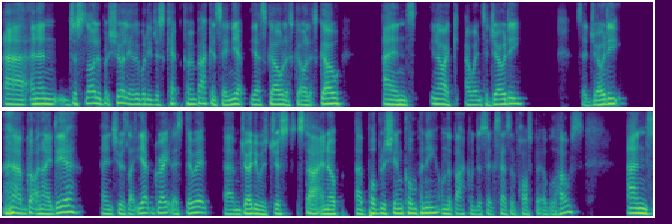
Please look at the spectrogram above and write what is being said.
Uh, and then just slowly but surely, everybody just kept coming back and saying, Yep, let's go, let's go, let's go. And, you know, I, I went to Jody, said, Jody, I've got an idea. And she was like, yep, great, let's do it. Um, Jody was just starting up a publishing company on the back of the success of Hospitable House. And,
